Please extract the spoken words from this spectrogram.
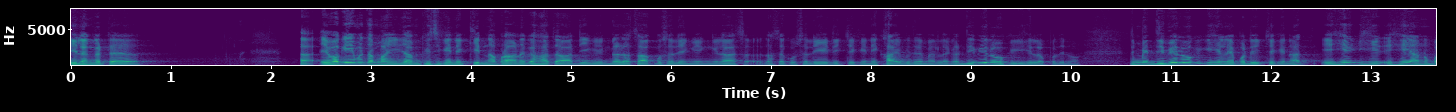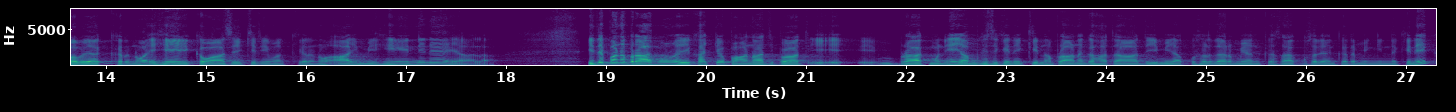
ඊළඟට ඒ වගේම තමයි යම් කිසි කෙනෙක් ඉන්න ප්‍රාණඝාත ආදීන් වෙන්න දස අකුසලයෙන් එංගිලා දස කුසලයේ දිච්ච කෙනෙක් කය බිඳ මැරලා කියලා දිව්‍ය ලෝකෙ ගිහිල්ලා උපදිනවා. ඉතින් මේ දිව්‍ය ලෝකෙ ගිහිල්ලා ඉපදිච්ච කෙනත් එහෙ ගිහි එහෙ අනුභවයක් කරනවා, එහෙ එක වාසය කිරීමක් කරනවා. ආයි මෙහෙ එන්නේ නෑ යාලා. ඉදපන බ්‍රාහ්මණෝ ඒකච්චෝ පාණාතිපාති බ්‍රාහ්මණේ යම් කිසි කෙනෙක් ඉන්නවා ප්‍රාණඝාත ආදී මේ අකුසල ධර්මයන් කසා කුසලයන් කරමින් ඉන්න කෙනෙක්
